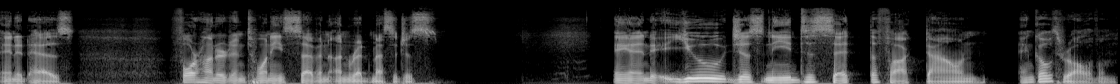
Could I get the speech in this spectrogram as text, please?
and it has 427 unread messages. And you just need to sit the fuck down and go through all of them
